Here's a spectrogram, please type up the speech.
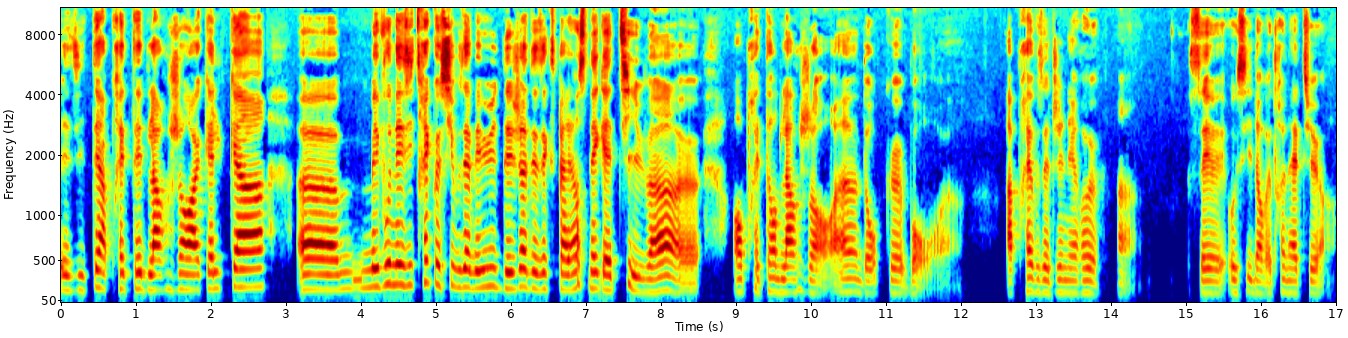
hésiter à prêter de l'argent à quelqu'un, euh, mais vous n'hésiterez que si vous avez eu déjà des expériences négatives hein, euh, en prêtant de l'argent, hein. donc bon, après vous êtes généreux, hein. c'est aussi dans votre nature.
